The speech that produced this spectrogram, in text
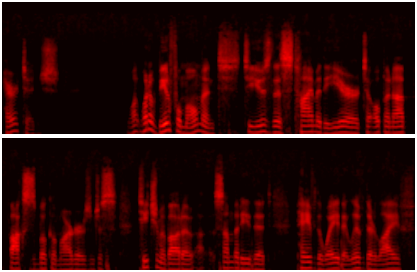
heritage. What, what a beautiful moment to use this time of the year to open up Fox's Book of Martyrs and just teach them about a, somebody that paved the way, they lived their life,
